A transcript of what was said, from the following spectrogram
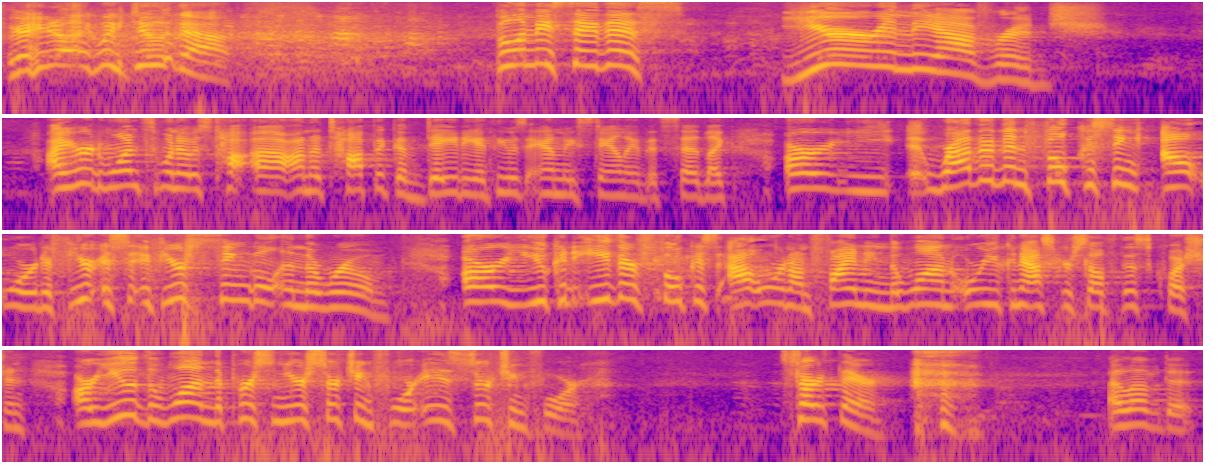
Okay, you know, like we do that. but let me say this you're in the average. I heard once when it was to- uh, on a topic of dating, I think it was Andy Stanley that said, like, are y- rather than focusing outward, if you're if you're single in the room, are you can either focus outward on finding the one, or you can ask yourself this question: Are you the one the person you're searching for is searching for? Start there. I loved it.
